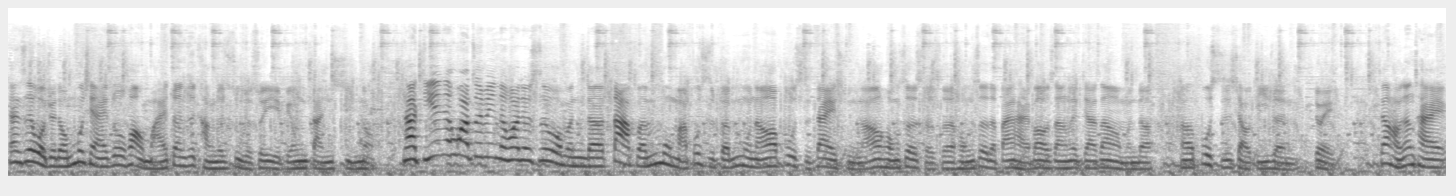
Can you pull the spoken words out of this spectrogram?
但是我觉得我目前来说的话，我们还算是扛得住的，所以也不用担心哦。那敌人的话，这边的话就是我们的大坟墓嘛，不死坟墓，然后不死袋鼠，然后红色蛇蛇，红色的斑海豹伤，再加上我们的呃不死小敌人，对，这样好像才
